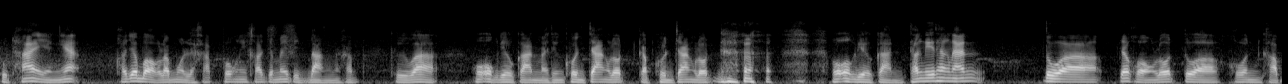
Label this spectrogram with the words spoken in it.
ขุดให้อย่างเงี้ยเขาจะบอกเราหมดเลยครับ พวกนี้เขาจะไม่ปิดบังนะครับ คือว่าหัวอกเดียวกันหมายถึงคนจ้างรถกับคนจ้างรถหัวอกเดียวกัน ทั้งนี้ทั้งนั้นตัวเจ้าของรถตัวคนขับ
